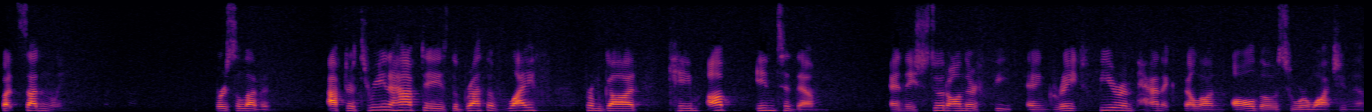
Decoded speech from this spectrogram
But suddenly, verse 11, after three and a half days, the breath of life from God came up into them, and they stood on their feet, and great fear and panic fell on all those who were watching them.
